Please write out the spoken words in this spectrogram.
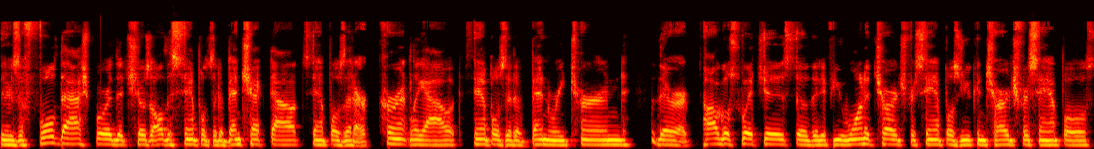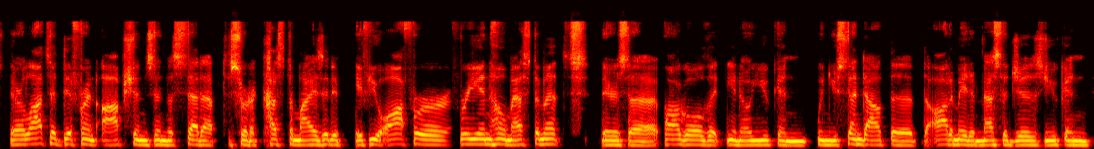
There's a full dashboard that shows all the samples that have been checked out, samples that are currently out, samples that have been returned. There are toggle switches so that if you want to charge for samples, you can charge for samples. There are lots of different options in the setup to sort of customize it. If, if you offer free in-home estimates, there's a toggle that, you know, you can, when you send out the, the automated messages, you can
